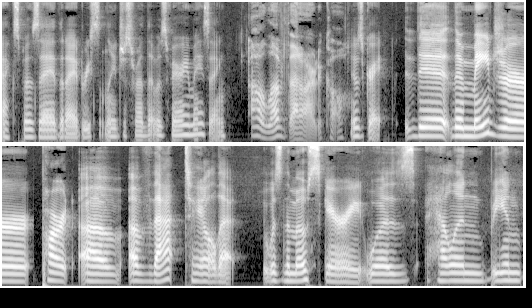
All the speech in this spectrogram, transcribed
expose that I had recently just read that was very amazing. Oh, loved that article. It was great. The the major part of of that tale that was the most scary was Helen being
